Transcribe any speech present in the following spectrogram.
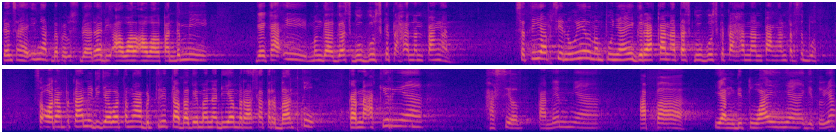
Dan saya ingat Bapak Ibu Saudara di awal-awal pandemi GKI menggagas gugus ketahanan pangan. Setiap sinwil mempunyai gerakan atas gugus ketahanan pangan tersebut. Seorang petani di Jawa Tengah bercerita bagaimana dia merasa terbantu karena akhirnya hasil panennya apa yang dituainya gitu ya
